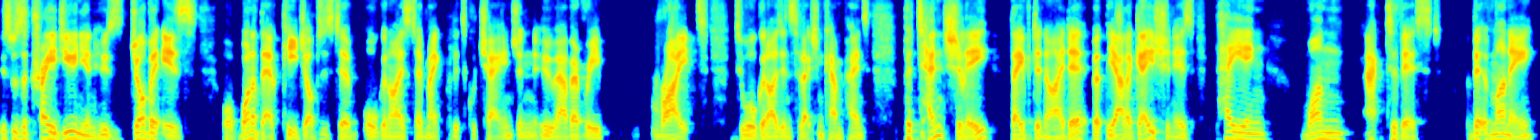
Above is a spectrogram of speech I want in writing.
This was a trade union whose job it is, or one of their key jobs is to organize to make political change and who have every right to organize in selection campaigns. Potentially, they've denied it, but the allegation is paying one activist a bit of money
